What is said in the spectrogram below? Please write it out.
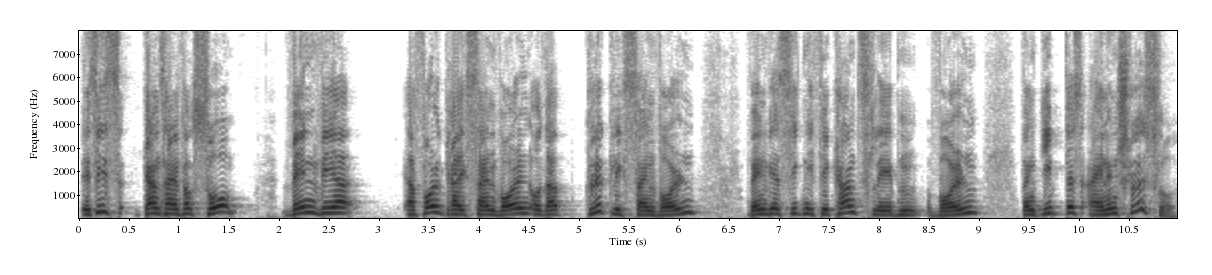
es ist ganz einfach so, wenn wir erfolgreich sein wollen oder glücklich sein wollen, wenn wir Signifikanz leben wollen, dann gibt es einen Schlüssel.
